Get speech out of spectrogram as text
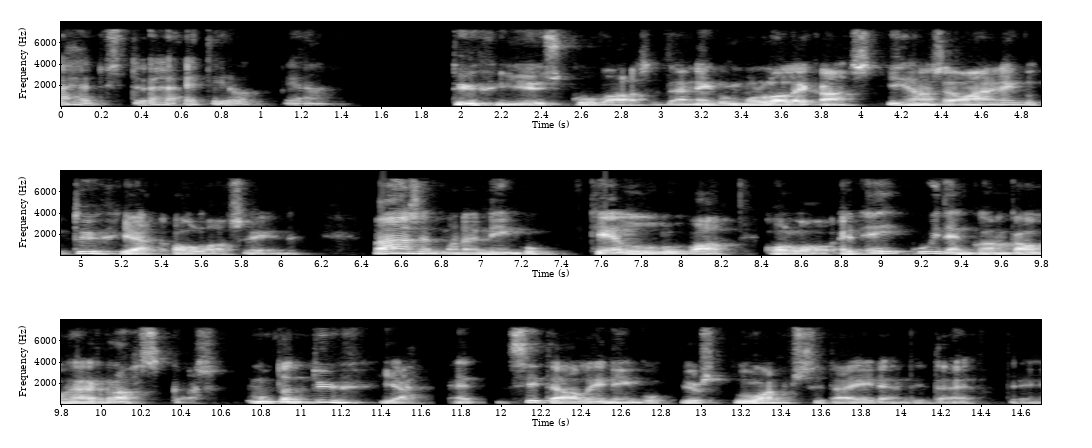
lähetystyöhön Etiopiaan. Tyhjyys kuvaa sitä. Niin kuin mulla oli myös ihan sellainen niin tyhjä olo siinä vähän semmoinen niin kuin kelluva olo, että ei kuitenkaan kauhean raskas, mutta mm-hmm. tyhjä. Että sitä oli niin kuin just luonut sitä identiteettiä.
